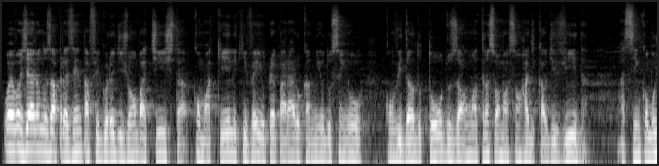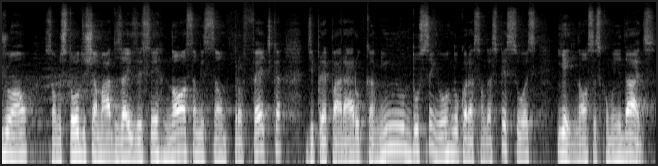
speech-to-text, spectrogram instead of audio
O Evangelho nos apresenta a figura de João Batista como aquele que veio preparar o caminho do Senhor, convidando todos a uma transformação radical de vida. Assim como João, somos todos chamados a exercer nossa missão profética de preparar o caminho do Senhor no coração das pessoas e em nossas comunidades.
